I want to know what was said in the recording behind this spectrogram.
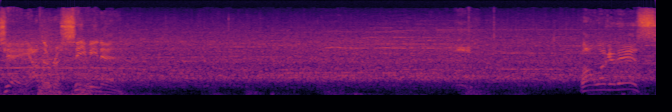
AJ on the receiving end. Oh, look at this.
